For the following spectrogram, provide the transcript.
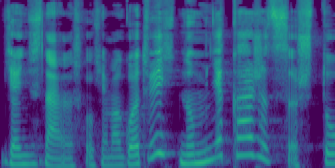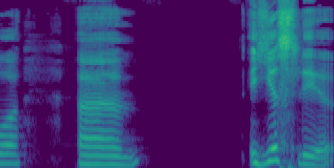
я не знаю, насколько я могу ответить, но мне кажется, что э, если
